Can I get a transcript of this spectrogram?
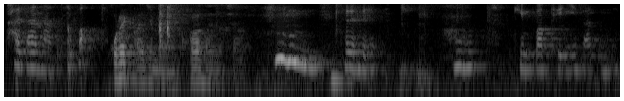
파산하고 싶어? 고래까지만 걸어 다니자. 그래. 김밥 괜히 샀네.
